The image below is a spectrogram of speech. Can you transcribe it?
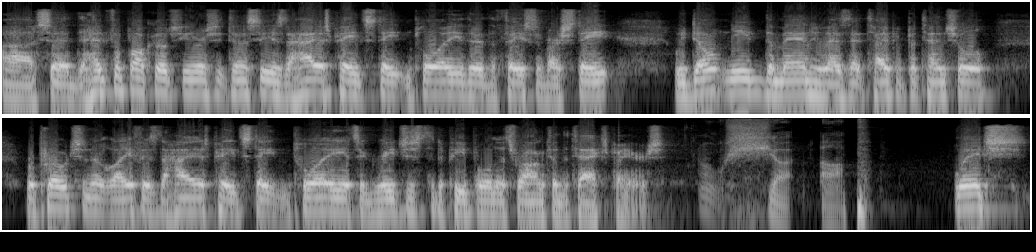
uh, said the head football coach at the University of Tennessee is the highest paid state employee. They're the face of our state. We don't need the man who has that type of potential. Reproach in their life is the highest paid state employee. It's egregious to the people and it's wrong to the taxpayers. Oh, shut up. Which,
